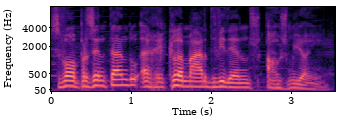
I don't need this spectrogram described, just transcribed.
se vão apresentando a reclamar dividendos aos milhões.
